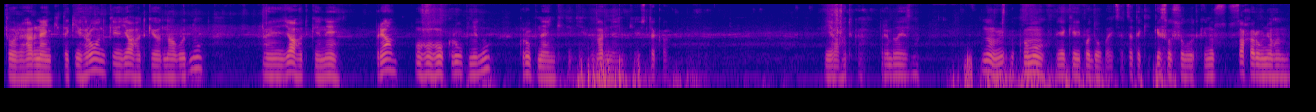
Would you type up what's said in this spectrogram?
Теж гарненькі такі гронки, ягодки одна в одну. Ягодки не прям ого-го крупні, ну крупненькі такі, гарненькі. Ось така ягодка приблизно. Ну, кому який подобається. Це такий кисло-солодкий. Ну, сахару в нього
